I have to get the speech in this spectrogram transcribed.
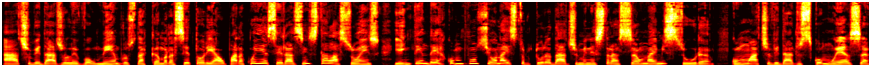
A atividade levou membros da Câmara Setorial para conhecer as instalações e entender como funciona a estrutura da administração na emissora. Com atividades como essa,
